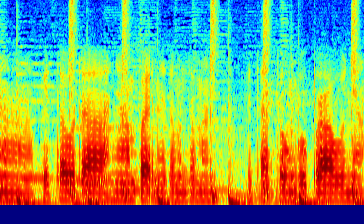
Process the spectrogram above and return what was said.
Nah kita udah nyampe nih teman-teman. Kita tunggu perahunya.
